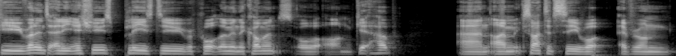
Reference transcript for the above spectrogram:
you run into any issues, please do report them in the comments or on GitHub. And I'm excited to see what everyone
